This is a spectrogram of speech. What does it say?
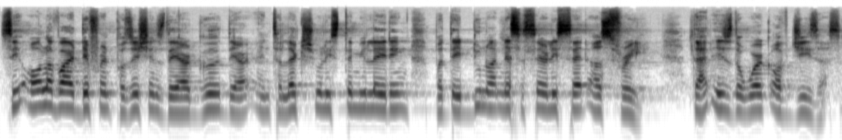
See, all of our different positions, they are good, they are intellectually stimulating, but they do not necessarily set us free. That is the work of Jesus.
